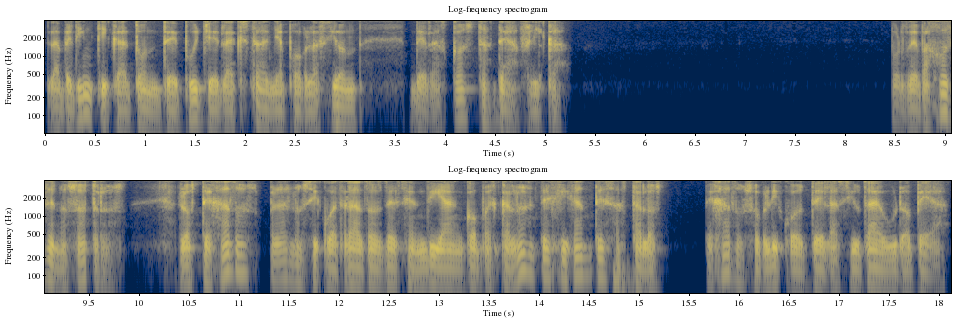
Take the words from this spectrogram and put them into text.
laberínticas donde puye la extraña población de las costas de África. Por debajo de nosotros, los tejados planos y cuadrados descendían como escalones de gigantes hasta los tejados oblicuos de la ciudad europea.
